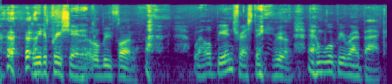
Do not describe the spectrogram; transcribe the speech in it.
We'd appreciate it. It'll be fun. Well it'll be interesting. Yeah. And we'll be right back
